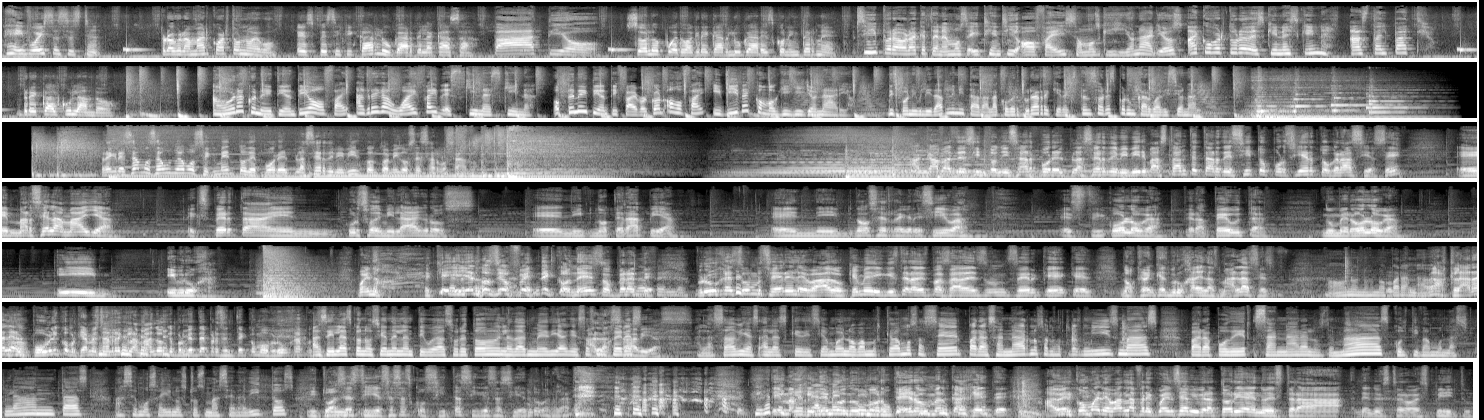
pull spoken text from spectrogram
Hey, Voice Assistant. Programar cuarto nuevo. Especificar lugar de la casa. Patio. Solo puedo agregar lugares con internet. Sí, pero ahora que tenemos ATT Alpha y somos guillonarios, hay cobertura de esquina a esquina, hasta el patio. Recalculando. Ahora con ATT All-Fi agrega Wi-Fi de esquina a esquina. Obtén ATT Fiber con All-Fi y vive como guillillonario. Disponibilidad limitada. La cobertura requiere extensores por un cargo adicional. Regresamos a un nuevo segmento de Por el placer de vivir con tu amigo César Lozano. Acabas de sintonizar por el placer de vivir bastante tardecito, por cierto, gracias, ¿eh? eh Marcela Maya, experta en curso de milagros, en hipnoterapia, en hipnosis regresiva, es psicóloga, terapeuta, numeróloga y y bruja. Bueno, es que ella no se ofende con eso, espérate. bruja es un ser elevado. ¿Qué me dijiste la vez pasada? Es un ser que, que no creen que es bruja de las malas, es no, no, no, no para nada. Aclárale al público porque ya me están reclamando que por qué te presenté como bruja. Pues. Así las conocían en la antigüedad, sobre todo en la Edad Media, esas a mujeres. Las sabias. A las sabias, a las que decían, bueno, vamos, ¿qué vamos a hacer para sanarnos a nosotras mismas, para poder sanar a los demás? Cultivamos las plantas, hacemos ahí nuestros maceraditos. Y tú haces, sigues esas cositas, sigues haciendo, ¿verdad? Fíjate Te imaginé con un mortero, un malcajete. A ver, ¿cómo elevar la frecuencia vibratoria de nuestra de nuestro espíritu?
